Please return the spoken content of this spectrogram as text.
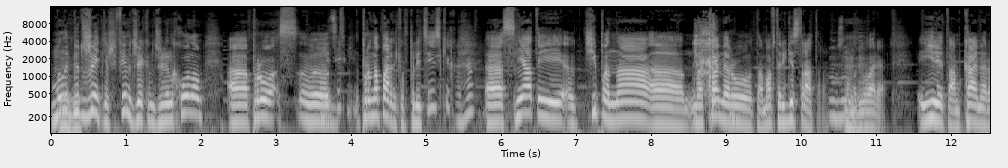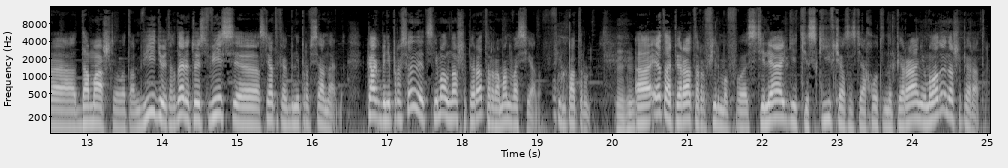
Малобюджетнейший фильм с Джейком Джилленхолом э, про, с- э, про напарников полицейских, Ага. э, снятый э, типа на, э, на камеру там, авторегистратора, условно говоря. Или там камера домашнего там видео и так далее. То есть весь э, снятый как бы непрофессионально. Как бы непрофессионально это снимал наш оператор Роман Васьянов. Фильм «Патруль». А, Это оператор фильмов э, «Стиляги», «Тиски», в частности, «Охота на пиранью». Молодой наш оператор.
